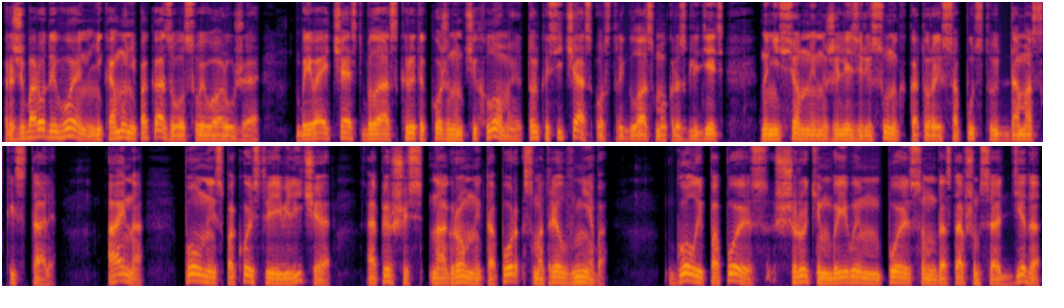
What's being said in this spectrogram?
Рыжебородый воин никому не показывал своего оружия. Боевая часть была скрыта кожаным чехлом, и только сейчас острый глаз мог разглядеть нанесенный на железе рисунок, который сопутствует дамасской стали. Айна, полный спокойствия и величия, опершись на огромный топор, смотрел в небо. Голый по пояс, с широким боевым поясом, доставшимся от деда,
